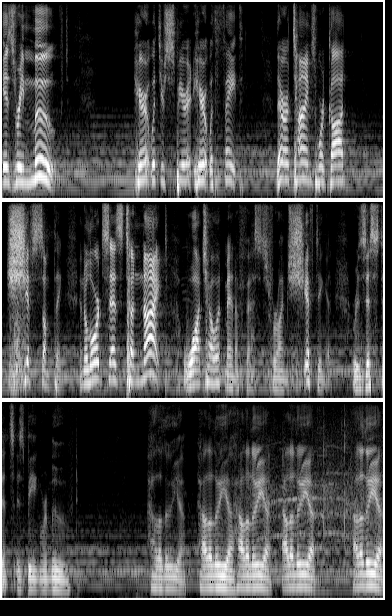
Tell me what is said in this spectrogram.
is removed. Hear it with your spirit, hear it with faith. There are times where God shifts something, and the Lord says, Tonight, watch how it manifests, for I'm shifting it. Resistance is being removed. Hallelujah. Hallelujah. Hallelujah. Hallelujah. Hallelujah.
